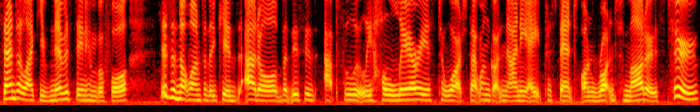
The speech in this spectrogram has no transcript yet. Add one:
Santa like you've never seen him before. This is not one for the kids at all, but this is absolutely hilarious to watch. That one got 98% on Rotten Tomatoes too.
